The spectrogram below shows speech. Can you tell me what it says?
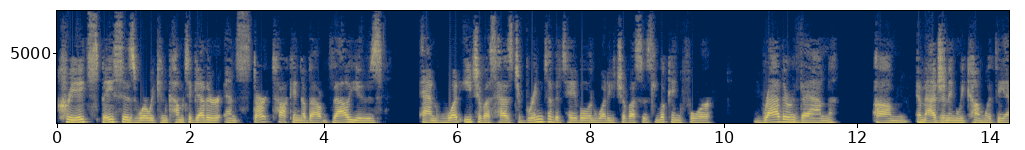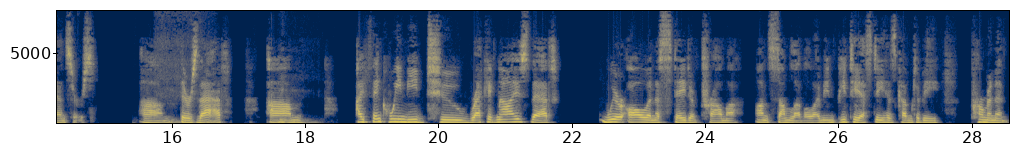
create spaces where we can come together and start talking about values and what each of us has to bring to the table and what each of us is looking for rather than um, imagining we come with the answers. Um, there's that. Um, mm-hmm. I think we need to recognize that we're all in a state of trauma on some level. I mean, PTSD has come to be permanent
